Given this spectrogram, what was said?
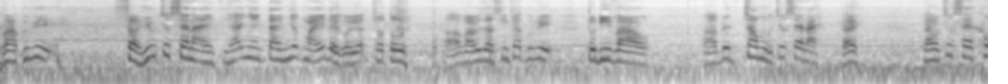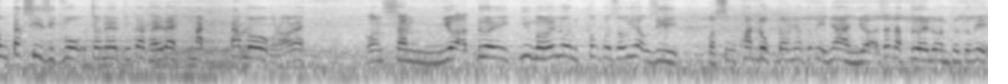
Và quý vị sở hữu chiếc xe này thì hãy nhanh tay nhấc máy để gọi điện cho tôi. Đó, và bây giờ xin phép quý vị tôi đi vào à, bên trong của chiếc xe này. Đây là một chiếc xe không taxi dịch vụ cho nên chúng ta thấy đây mặt tablo của nó đây con sần nhựa tươi như mới luôn, không có dấu hiệu gì của sự khoan đục đâu nha quý vị nha nhựa rất là tươi luôn, thưa quý vị.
